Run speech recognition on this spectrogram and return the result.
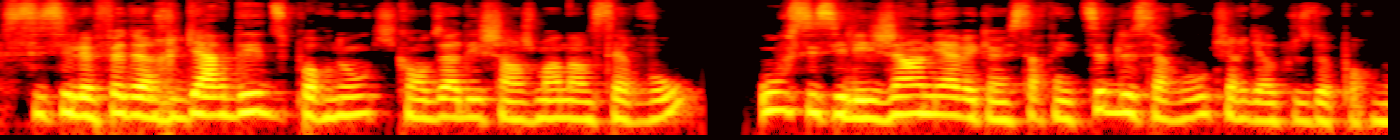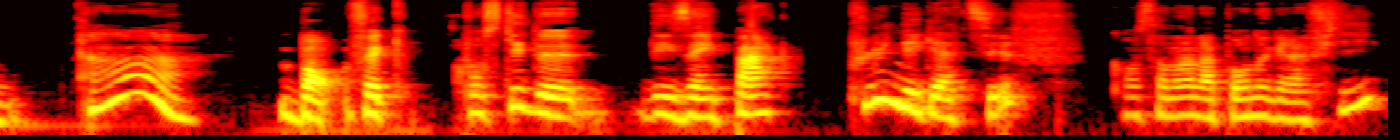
si c'est le fait de regarder du porno qui conduit à des changements dans le cerveau ou si c'est les gens nés avec un certain type de cerveau qui regardent plus de porno. Ah! Bon, fait que pour ce qui est de, des impacts plus négatifs concernant la pornographie,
